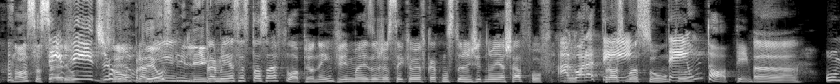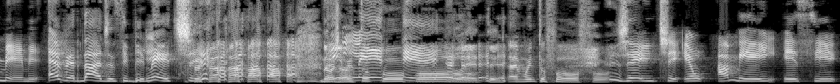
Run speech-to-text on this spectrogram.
Nossa, sério. vídeo. Bom, pra Deus mim, me livre. Pra mim, essa situação é flop. Eu nem vi, mas eu já sei que eu ia ficar constrangido, não ia achar fofo. Agora tem. Próximo assunto. Tem um top. Ah. O meme. É verdade esse bilhete? Não, já. Bilhete. Muito fofo. Bilhete. É muito fofo. gente, eu amei esse.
